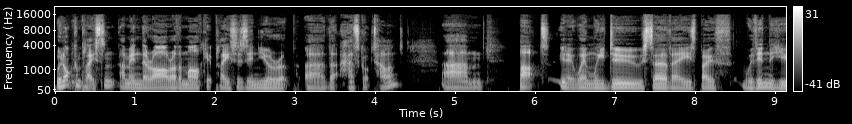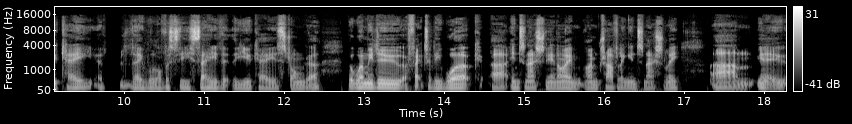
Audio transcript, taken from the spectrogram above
We're not complacent. I mean, there are other marketplaces in Europe uh, that has got talent. Um, but you know, when we do surveys both within the UK, uh, they will obviously say that the UK is stronger. But when we do effectively work uh, internationally, and I'm I'm traveling internationally, um, you know,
